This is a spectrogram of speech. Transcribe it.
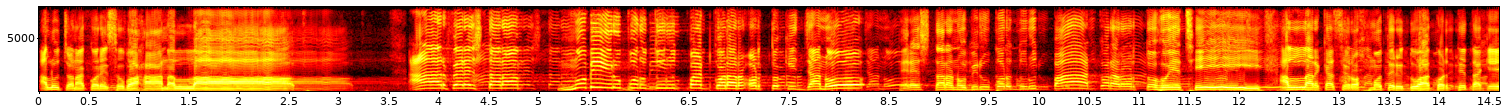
আলোচনা করে সুবাহান আল্লাহ আর ফেরেশতারা নবীর উপর দুরুদ পাঠ করার অর্থ কি জানো? ফেরেশতারা নবীর উপর দুরুদ পাঠ করার অর্থ হয়েছে, আল্লাহর কাছে রহমতের দোয়া করতে থাকে,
